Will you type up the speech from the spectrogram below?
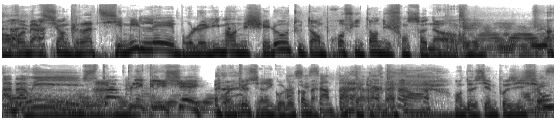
en remerciant Grazie mille pour le limoncello tout en profitant du fond sonore. Ah bah oui. Stop les clichés. Quoique c'est rigolo Ah, quand C'est même. sympa attends. En deuxième position,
